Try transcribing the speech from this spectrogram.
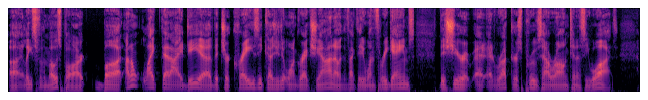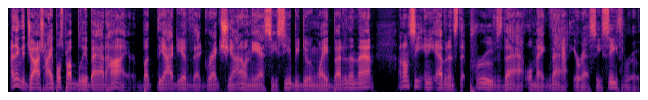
uh, at least for the most part, but I don't like that idea that you're crazy because you didn't want Greg Schiano. And the fact that he won three games this year at, at, at Rutgers proves how wrong Tennessee was. I think that Josh Heupel's probably a bad hire, but the idea that Greg Schiano and the SEC would be doing way better than that, I don't see any evidence that proves that will make that your SEC through.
